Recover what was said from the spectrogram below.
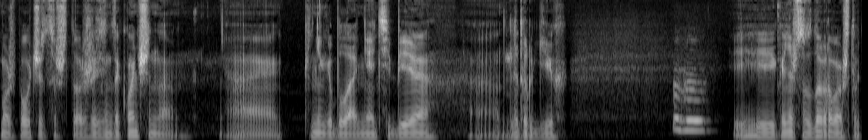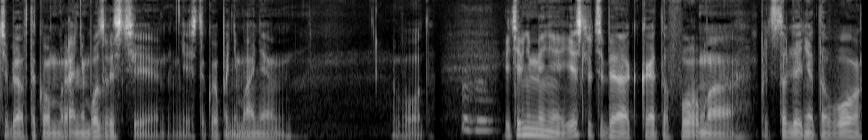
может получиться, что жизнь закончена, а книга была не о тебе, а для других. Угу. И, конечно, здорово, что у тебя в таком раннем возрасте есть такое понимание. Вот. Угу. И тем не менее, есть ли у тебя какая-то форма представления того,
